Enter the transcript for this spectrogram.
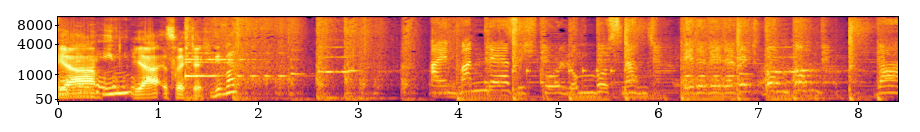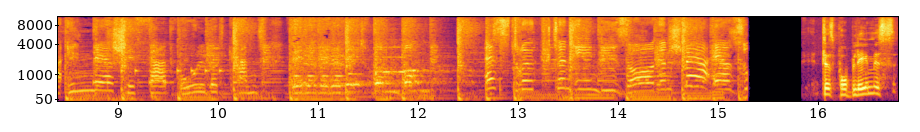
Ja, ja, ist richtig. Wie was? Ein Mann, der sich Kolumbus nannt. Wede, wede, wid, bum, bum war in der Schifffahrt wohl bekannt. Witte, witte, witt, bum, bum. Es drückten ihn die Sorgen schwer. Er das Problem ist,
